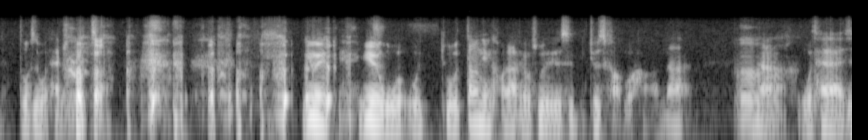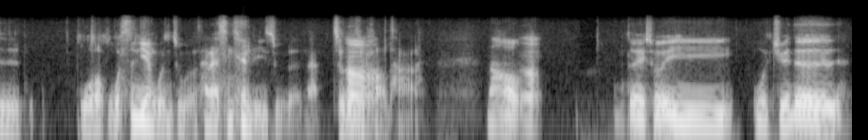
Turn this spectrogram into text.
了，都是我太太教。因为因为我我我当年考大学数学就是就是考不好，那、嗯、那我太太是，我我是念文组的，我太太是念理组的，那这都是靠她了。嗯、然后、嗯、对，所以我觉得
